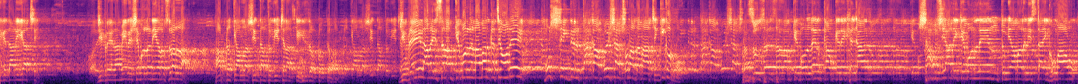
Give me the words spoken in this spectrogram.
দিকে দাঁড়িয়ে আছে। জিব্রাইল আমিন এসে বললেন, ইয়া আপনাকে আল্লাহ সিদ্ধান্ত দিয়েছেন, আজকে হিজরত করতে হবে। আল্লাহ সিদ্ধান্ত দিয়েছে জিব্রাইল আলাইহিস সালামকে বললেন, আমার কাছে অনেক মুশরিকদের টাকা পয়সা সোনা দানা আছে, কি করব? রাসূল সাল্লাল্লাহু বললেন, কাউকে রেখে যান। সাহসী আলীকে বললেন, তুমি আমার বিস্তায় ঘুমাও।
